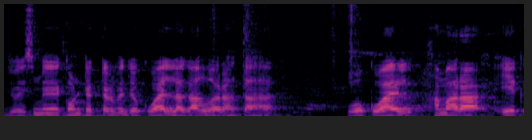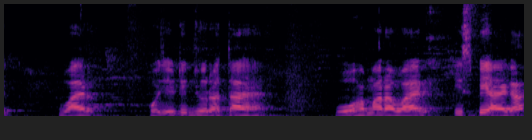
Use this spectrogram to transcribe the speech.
जो इसमें कॉन्टेक्टर में जो कोयल लगा हुआ रहता है, वो कोयल हमारा एक वायर पॉजिटिव जो रहता है, वो हमारा वायर इस पे आएगा।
